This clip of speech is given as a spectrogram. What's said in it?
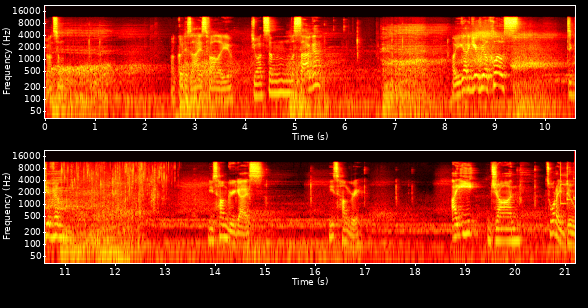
you want some Oh good his eyes follow you. Do you want some Lasaga? Oh, you gotta get real close to give him... He's hungry, guys. He's hungry. I eat, Jon. It's what I do.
